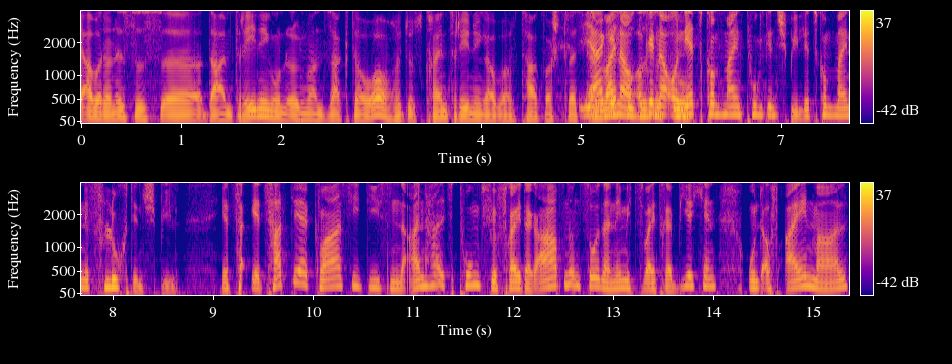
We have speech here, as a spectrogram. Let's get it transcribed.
aber dann ist es äh, da im Training und irgendwann sagt er, oh, heute ist kein Training, aber Tag war stressig. Ja, Also, genau, du, genau. so, Und jetzt kommt mein Punkt ins Spiel. Jetzt kommt meine Flucht ins Spiel. Jetzt, jetzt hat der quasi diesen Anhaltspunkt für Freitagabend und so, dann nehme ich zwei, drei Bierchen und auf einmal,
